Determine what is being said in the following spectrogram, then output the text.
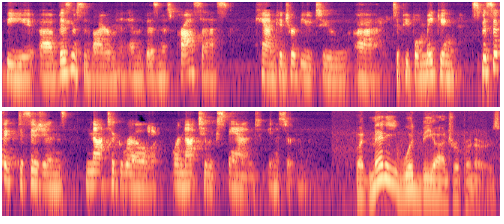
the uh, business environment and the business process can contribute to uh, to people making specific decisions not to grow or not to expand in a certain way. But many would-be entrepreneurs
